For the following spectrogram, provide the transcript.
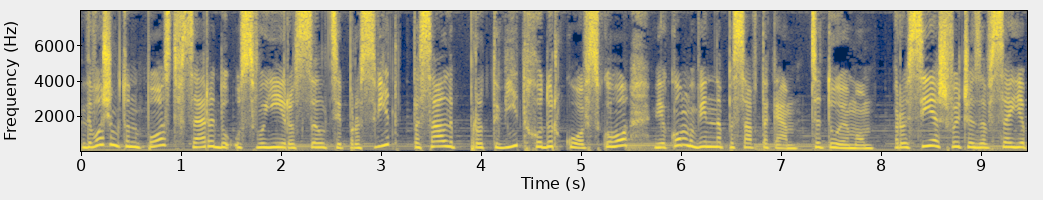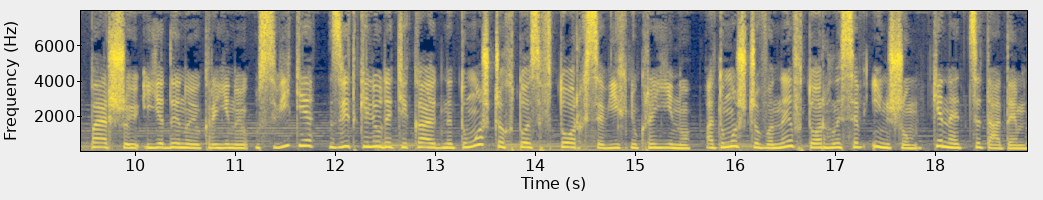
The Washington Post в середу у своїй розсилці про світ писали про твіт Ходорковського, в якому він написав таке: цитуємо. Росія швидше за все є першою і єдиною країною у світі, звідки люди тікають не тому, що хтось вторгся в їхню країну, а тому, що вони вторглися в іншу. Кінець цитати.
